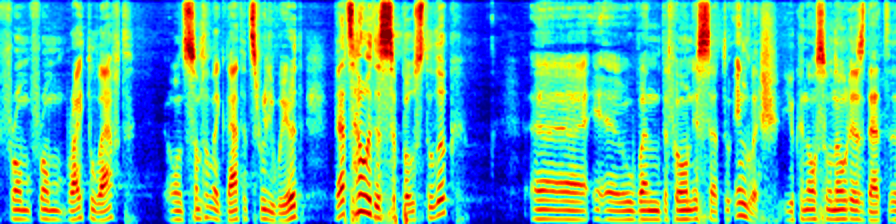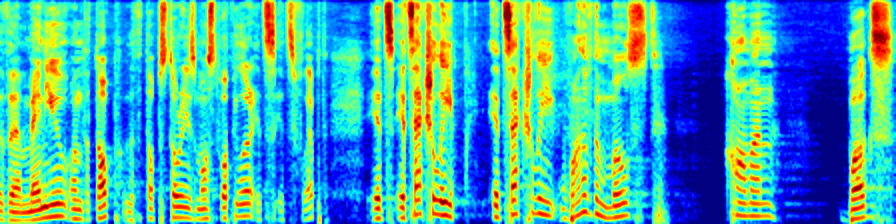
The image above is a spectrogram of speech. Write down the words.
from, from right to left or something like that. It's really weird. That's how it is supposed to look. Uh, uh, when the phone is set to English. You can also notice that the menu on the top, the top story is most popular, it's, it's flipped. It's, it's, actually, it's actually one of the most common bugs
